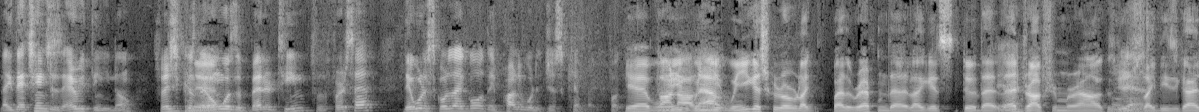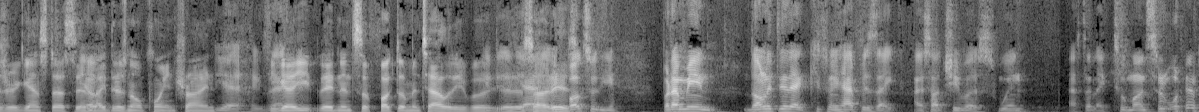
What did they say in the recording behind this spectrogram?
like that changes everything, you know. Especially because Yeah. Leon was a better team for the first half. They would have scored that goal. They probably would have just kept like fucking Yeah, gone when you, all when out. you when you get screwed over like by the ref from that, like it's dude that Yeah. that drops your morale because you're Yeah. just like these guys are against us and Yep. like there's no point in trying. yeah, exactly. You get you, it's a fucked up mentality, but It- yeah, that's how it is. fucks with you. But I mean, the only thing that keeps me happy is like I saw Chivas win after like two months or whatever.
